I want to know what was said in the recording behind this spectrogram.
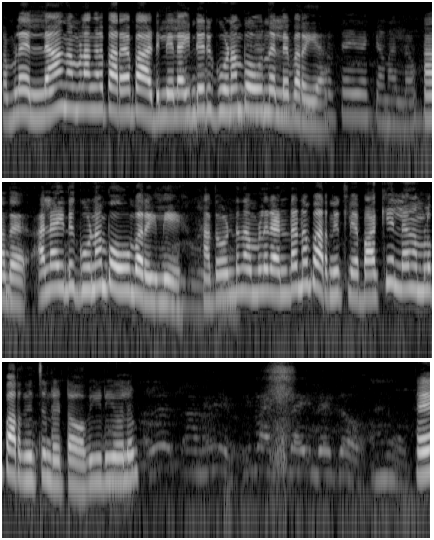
നമ്മളെല്ലാം നമ്മൾ അങ്ങനെ പറയാൻ പാടില്ലല്ലോ. അതിന്റെ ഒരു ഗുണം പോകുന്നല്ലേ പറയാ. അതെ. അല്ല അതിന്റെ ഗുണം പോവും പറയില്ലേ? അതുകൊണ്ട് നമ്മൾ രണ്ടെണ്ണം പറഞ്ഞിട്ടില്ല. ബാക്കിയെല്ലാം നമ്മൾ പറഞ്ഞിട്ടുണ്ട് കേട്ടോ വീഡിയോയിലും. ഏ?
